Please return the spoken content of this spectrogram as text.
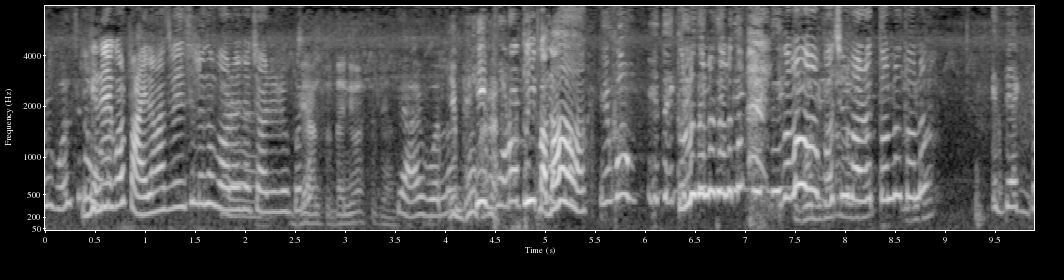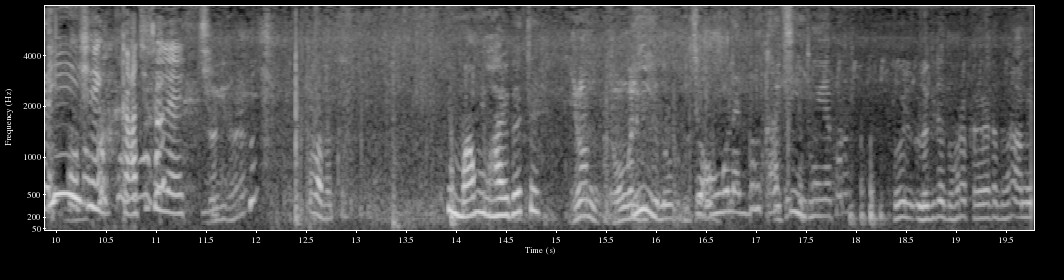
আমি বলছিলাম। এখানে একবার পায়রা মাছ বেরিয়েছিল না বড় একটা চরের উপরে? বললাম? কি বড় বাবা? মাম তোলো তোলো তোলো তোলো। বাবা প্রচুর বড় তোলো তোলো। দেখ দেখ সেই কাছে চলে যাচ্ছে। বাবা মাম ভয় করছে? জঙ্গলে কিছু লোক জঙ্গল একদম কাছে তুমি ইয়ে করো তুমি লগিটা ধরো কাঁকড়াটা ধরো আমি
